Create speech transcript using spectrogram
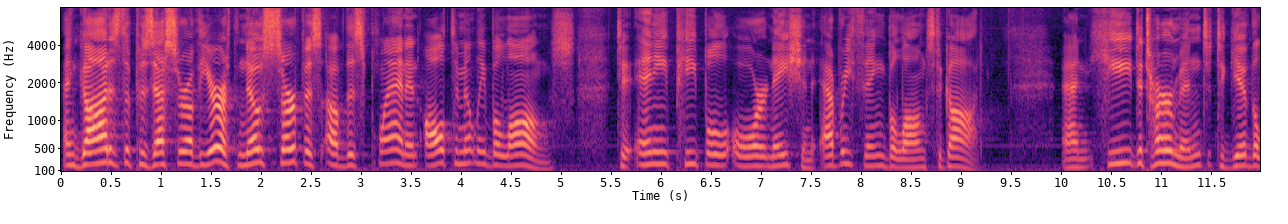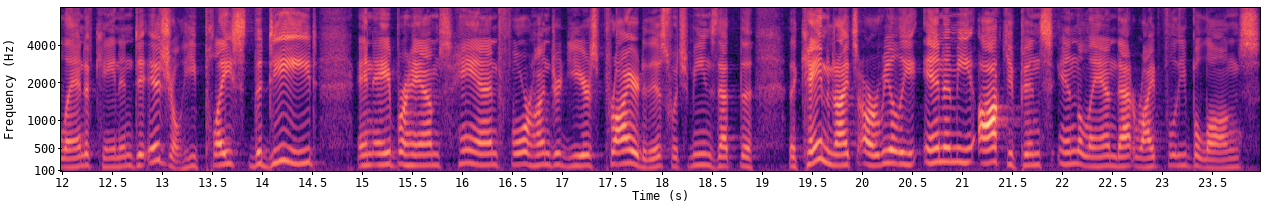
And God is the possessor of the earth. No surface of this planet ultimately belongs to any people or nation. Everything belongs to God. And he determined to give the land of Canaan to Israel. He placed the deed in Abraham's hand 400 years prior to this, which means that the, the Canaanites are really enemy occupants in the land that rightfully belongs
